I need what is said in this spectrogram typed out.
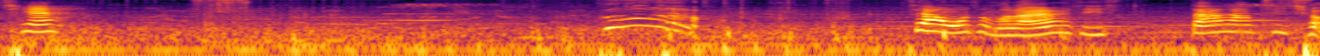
切，Good! 这样我怎么来得及搭上气球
